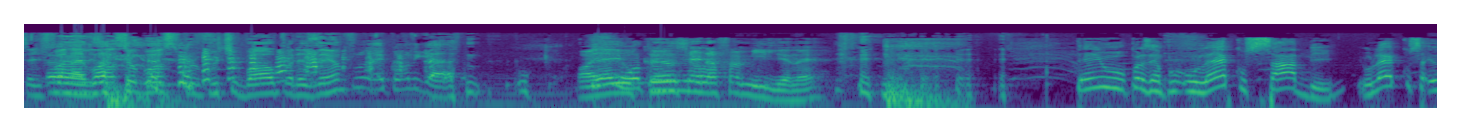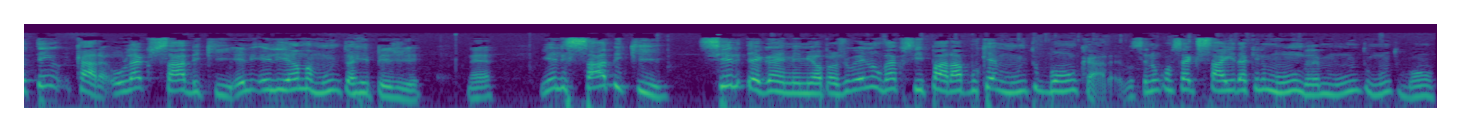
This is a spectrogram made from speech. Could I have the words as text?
Se a gente for É, analisar vai- o seu gosto por futebol, por exemplo, é complicado. Olha aí o câncer na família, né? Tem o, por exemplo, o Leco sabe. O Leco, eu tenho, cara, o Leco sabe que ele, ele ama muito RPG, né? E ele sabe que se ele pegar MMO pra jogar, ele não vai conseguir parar porque é muito bom, cara. Você não consegue sair daquele mundo, é muito, muito bom.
